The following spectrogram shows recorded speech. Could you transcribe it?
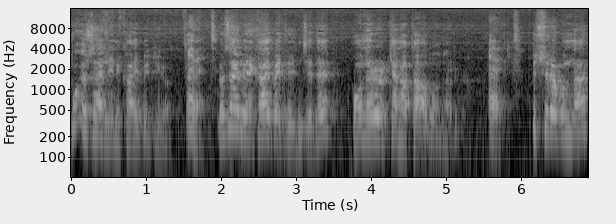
bu özelliğini kaybediyor. Evet. Özelliğini kaybedince de onarırken hatalı onarıyor. Evet. Bir süre bunlar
